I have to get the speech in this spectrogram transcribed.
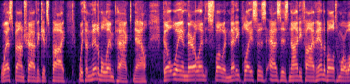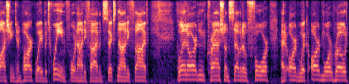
Westbound traffic gets by with a minimal impact now. Beltway in Maryland, slow in many places, as is 95 and the Baltimore Washington Parkway between 495 and 695. Glenarden, crash on 704 at Ardwick Ardmore Road.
